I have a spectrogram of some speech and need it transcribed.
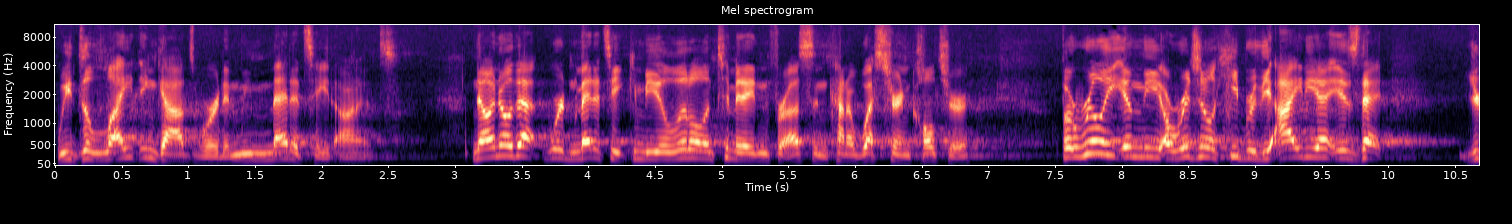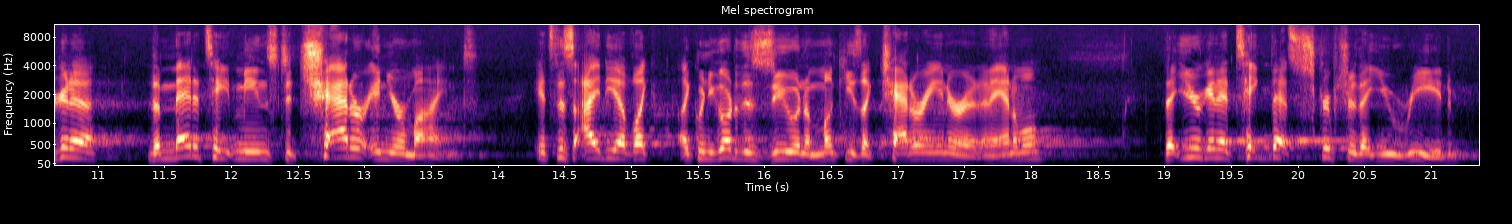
We delight in God's word and we meditate on it. Now, I know that word meditate can be a little intimidating for us in kind of Western culture, but really in the original Hebrew, the idea is that you're going to, the meditate means to chatter in your mind. It's this idea of like, like when you go to the zoo and a monkey's like chattering or an animal, that you're going to take that scripture that you read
